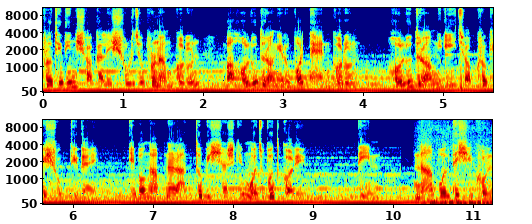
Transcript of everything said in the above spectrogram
প্রতিদিন সকালে সূর্য প্রণাম করুন বা হলুদ রঙের উপর ধ্যান করুন। হলুদ রং এই চক্রকে শক্তি দেয় এবং আপনার আত্মবিশ্বাসকে মজবুত করে। তিন, না বলতে শিখুন।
